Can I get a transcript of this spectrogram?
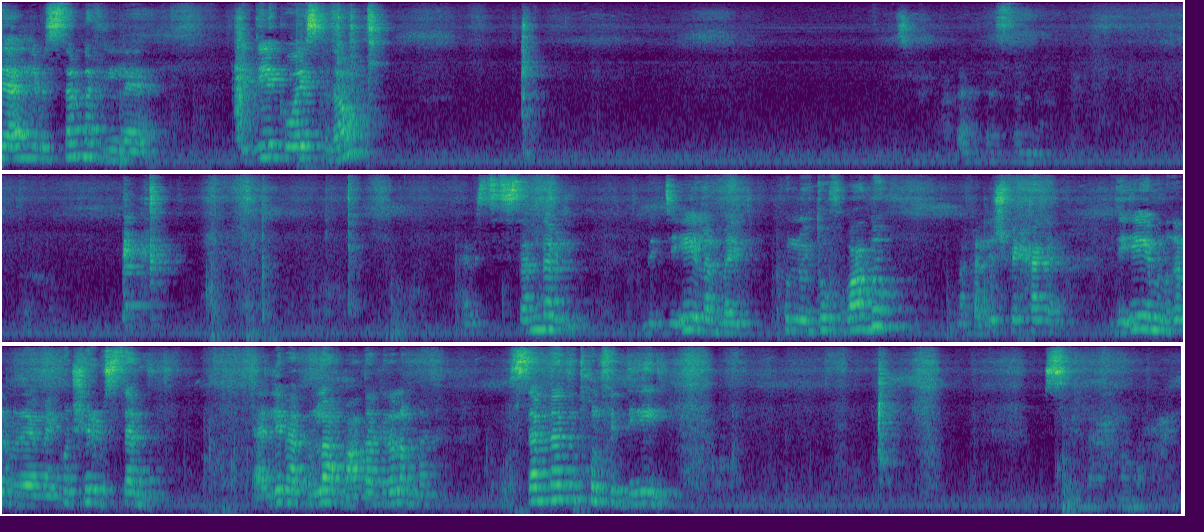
كده اقلب السمنه في ال- في الدقيق كويس كده أهو. بس السمنه بال- بالدقيق لما كله يطوف بعضه ما خليش فيه حاجة. دقيق من غير ما يكون شرب السمنه اقلبها كلها في بعضها كده لما السمنه تدخل في الدقيق بسم الله الرحمن الرحيم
